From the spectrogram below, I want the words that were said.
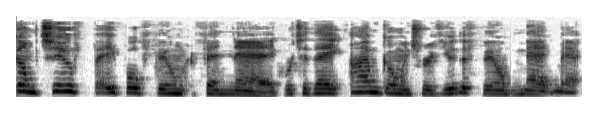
Welcome to Faithful Film Fanatic, where today I'm going to review the film Mad Max,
